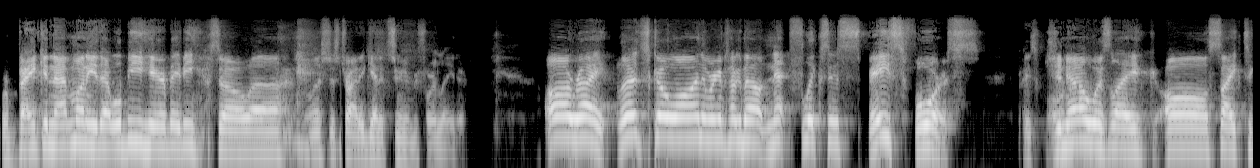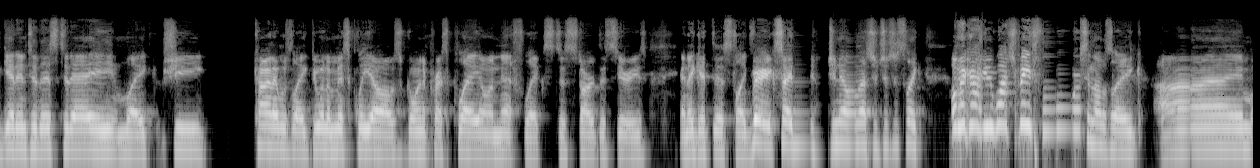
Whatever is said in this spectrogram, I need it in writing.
we're banking that money that will be here, baby. So uh, let's just try to get it sooner before later. All right, let's go on, and we're going to talk about Netflix's Space Force. Space Force. Janelle was like all psyched to get into this today. Like she kind of was like doing a Miss Cleo. I was going to press play on Netflix to start the series, and I get this like very excited Janelle message. It's just like, "Oh my god, you watch Space Force?" And I was like, "I'm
